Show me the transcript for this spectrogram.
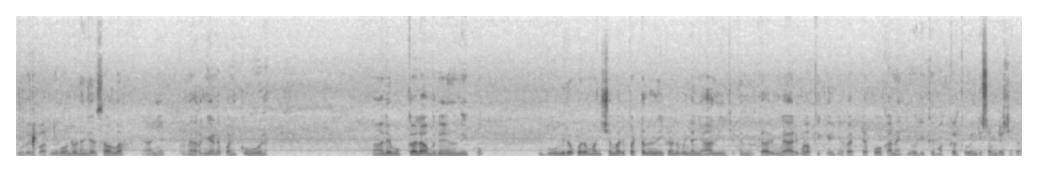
കൂടുതൽ പറഞ്ഞു കൊണ്ടുവരണം രസമുള്ള ഞാൻ ഇവിടുന്ന് ഇറങ്ങിയാണ് പണിക്ക് പോവാണ്. നാല് മുക്കാലാകുമ്പോഴത്തേനും നീക്കും ഈ ഭൂമിയിലൊക്കെ ഓരോ മനുഷ്യന്മാർ പെട്ടെന്ന് നീക്കാണ്ട് മുന്നേ ഞാൻ നീച്ചിട്ട് നിൽക്കാറും കാര്യങ്ങളൊക്കെ കഴിഞ്ഞ് ഒരൊറ്റ പോക്കാണ് ജോലിക്ക് മക്കൾക്ക് വേണ്ടി സംരക്ഷിക്കാൻ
